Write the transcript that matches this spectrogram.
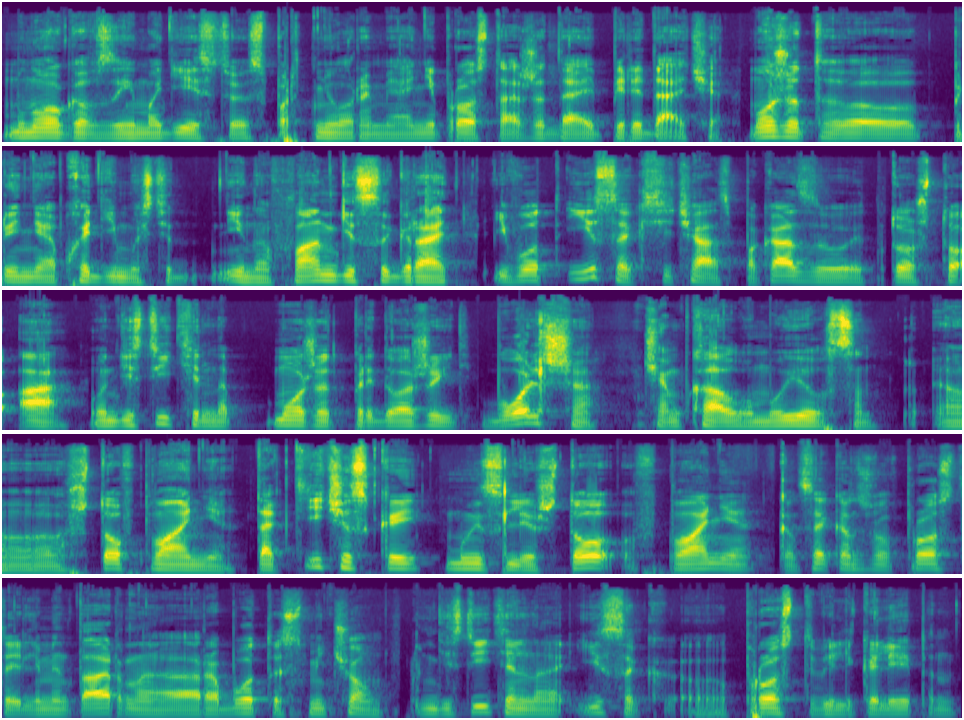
много взаимодействия с партнерами, а не просто ожидая передачи. Может э, при необходимости и на фланге сыграть. И вот Исак сейчас показывает то, что, а, он действительно может предложить больше, чем Каллум Уилсон. Э, что в плане тактической мысли, что в плане, в конце концов, просто элементарно работы с мячом. Действительно, Исак э, просто великолепен.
